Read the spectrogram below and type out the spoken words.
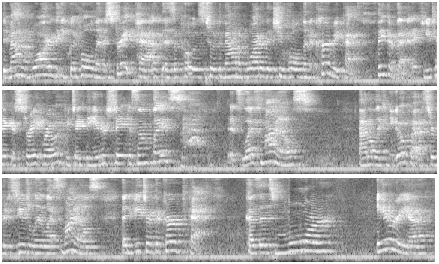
the amount of water that you could hold in a straight path as opposed to the amount of water that you hold in a curvy path. Think of that. If you take a straight road, if you take the interstate to someplace, it's less miles. Not only can you go faster, but it's usually less miles than if you took the curved path because it's more area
